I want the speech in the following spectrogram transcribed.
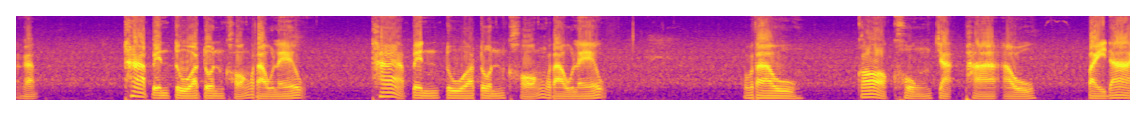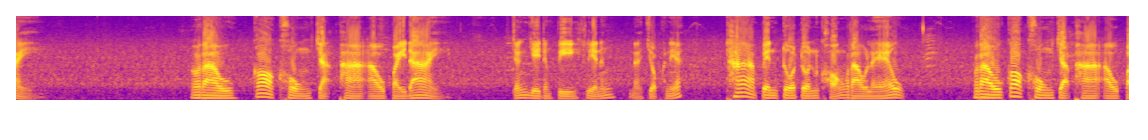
นะครับ ถ้าเป็นตัวตนของเราแล้ว ถ้าเป็นตัวตนของเราแล้ว เราก็คงจะพาเอาไปได้ เราก็คงจะพาเอาไปได้ จังเยดังปีเคลียร์นังนะจบคันเนี้ย ถ้าเป็นตัวตนของเราแล้ว เราก็คงจะพาเอาไป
